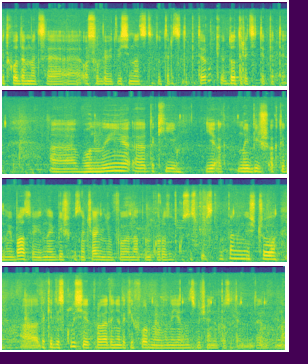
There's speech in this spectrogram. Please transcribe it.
підходами це е, особи від 18 до 35 років, до 35. Е, Вони е, такі є найбільш активною базою, найбільш визначальні в напрямку розвитку суспільства. Впевнений, що е, такі дискусії, проведення таких форумів, вони є надзвичайно позитивним. Де, ну,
